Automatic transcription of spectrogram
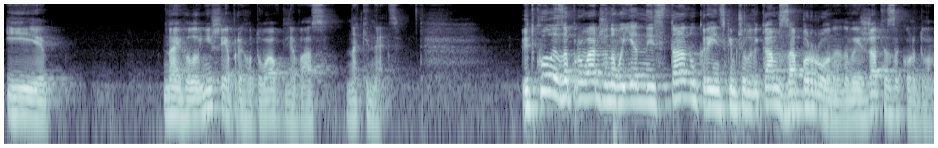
І найголовніше я приготував для вас на кінець. Відколи запроваджено воєнний стан, українським чоловікам заборонено виїжджати за кордон.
